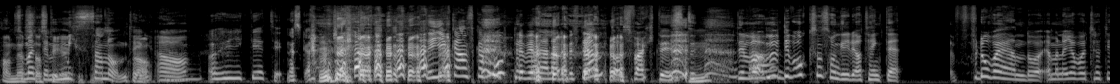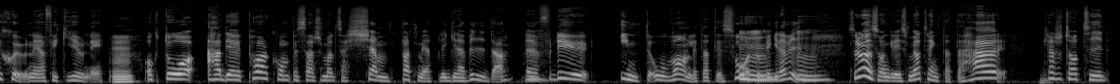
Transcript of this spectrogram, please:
Ja, så man inte steg, missar liksom. någonting. Ja. Och hur gick det till? Nej, skojar. Det gick ganska fort när vi väl hade bestämt oss faktiskt. Mm. Det, var, men det var också en sån grej där jag tänkte för då var jag ändå, jag menar jag var ju 37 när jag fick juni. Och då hade jag ett par kompisar som hade så här kämpat med att bli gravida. Eh, för det är ju inte ovanligt att det är svårt att bli gravid. Så det var en sån grej som jag tänkte att det här kanske tar tid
